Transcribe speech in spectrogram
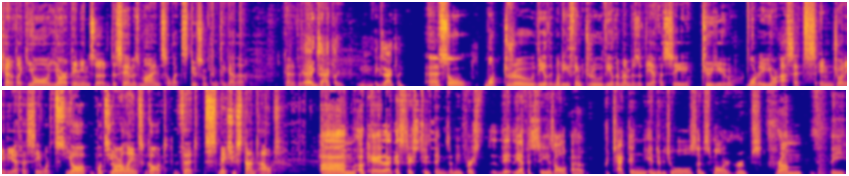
Kind of like your your opinions are the same as mine, so let's do something together. Kind of. yeah, exactly exactly Uh, so, what drew the other? What do you think drew the other members of the FSC to you? What are your assets in joining the FSC? What's your What's your alliance got that makes you stand out? Um, okay, I guess there's two things. I mean, first, the, the FSC is all about protecting individuals and smaller groups from the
